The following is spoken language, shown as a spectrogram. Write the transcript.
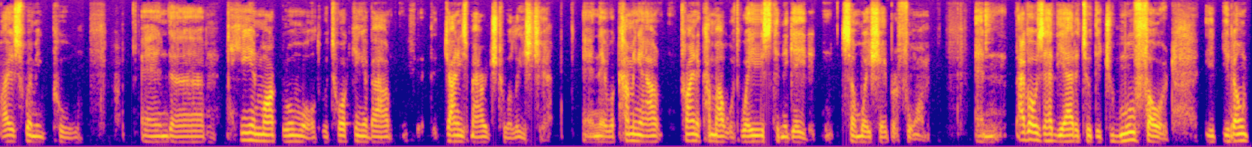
by a swimming pool, and uh, he and Mark Gruenwald were talking about Johnny's marriage to Alicia, and they were coming out, trying to come out with ways to negate it in some way, shape, or form. And I've always had the attitude that you move forward. You, you don't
